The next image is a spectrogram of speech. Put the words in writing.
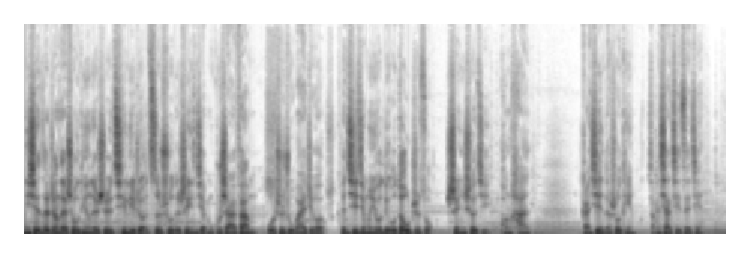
你现在正在收听的是亲历者自述的声音节目故事 FM，我是主播艾哲。本期节目由刘豆制作，声音设计彭涵。感谢你的收听，咱们下期再见。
